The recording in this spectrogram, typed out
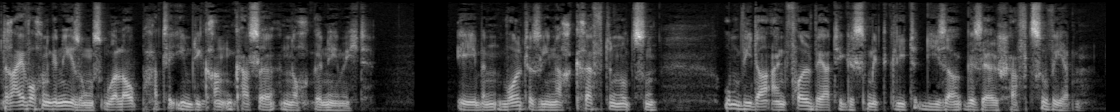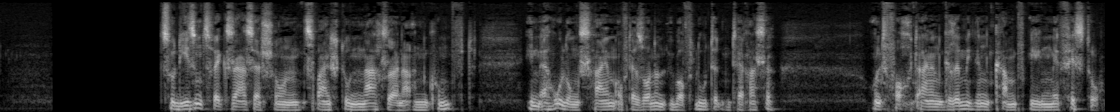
Drei Wochen Genesungsurlaub hatte ihm die Krankenkasse noch genehmigt. Eben wollte sie nach Kräften nutzen, um wieder ein vollwertiges Mitglied dieser Gesellschaft zu werden. Zu diesem Zweck saß er schon zwei Stunden nach seiner Ankunft im Erholungsheim auf der sonnenüberfluteten Terrasse und focht einen grimmigen Kampf gegen Mephisto,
